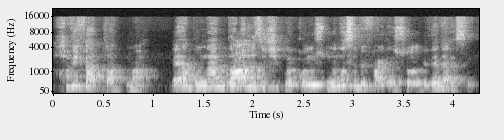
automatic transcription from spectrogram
hafif atlatma veya bundan daha hızlı çıkma konusunda nasıl bir faydası olabilir dersin?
